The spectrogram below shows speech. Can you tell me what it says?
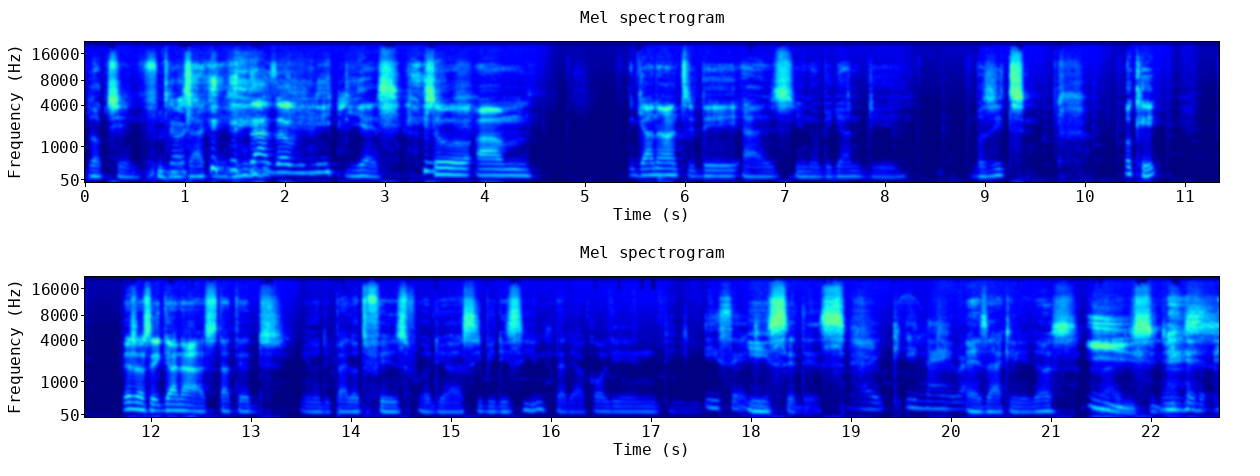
blockchain. blockchain. exactly. That's all we need. yes. So, um, Ghana today has you know began the was it okay? Let's just say Ghana has started you know the pilot phase for their CBDC that they are calling the He said, e-cedis. like e naira. Exactly, just easy.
